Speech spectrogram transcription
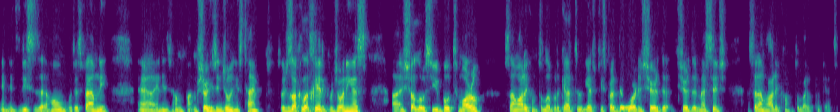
and Idris is at home with his family, uh, and his, I'm, I'm sure he's enjoying his time. So Jazakallah khair for joining us. Uh, inshallah, we'll see you both tomorrow. Assalamu alaikum wa barakatuh. Yes, please spread the word and share the share the message. Assalamu alaikum wa barakatuh.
